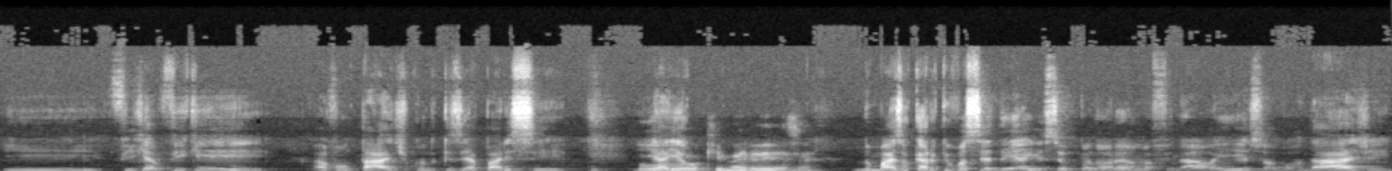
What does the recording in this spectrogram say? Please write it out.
E fique, fique à vontade quando quiser aparecer. E oh, aí eu, que beleza. No mais, eu quero que você dê aí seu panorama final aí, sua abordagem.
